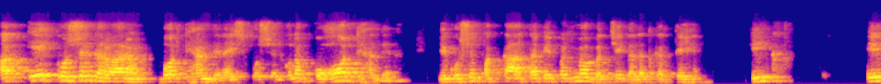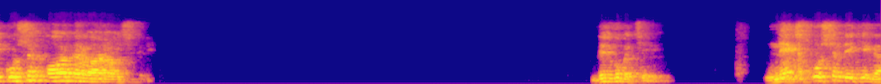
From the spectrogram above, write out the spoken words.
अब एक क्वेश्चन करवा रहा हूँ, बहुत ध्यान देना इस क्वेश्चन को ना, बहुत ध्यान देना। ये क्वेश्चन पक्का आता है पेपर में और बच्चे गलत करते हैं। ठीक? एक क्वेश्चन और करवा रहा हूँ इसमें देखो बच्चे नेक्स्ट क्वेश्चन देखिएगा।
